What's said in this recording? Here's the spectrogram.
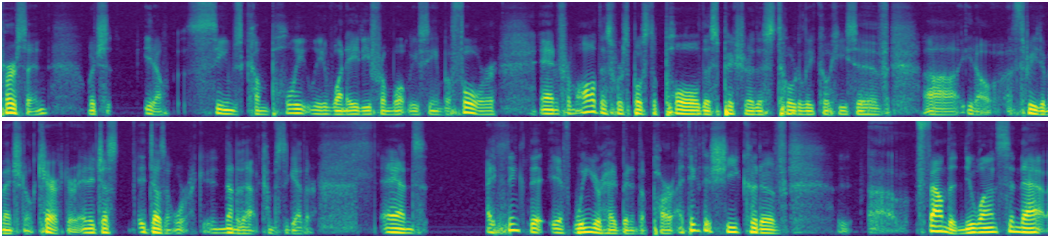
person, which you know seems completely 180 from what we've seen before and from all this we're supposed to pull this picture of this totally cohesive uh, you know three-dimensional character and it just it doesn't work none of that comes together and i think that if winger had been in the part i think that she could have uh, found the nuance in that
